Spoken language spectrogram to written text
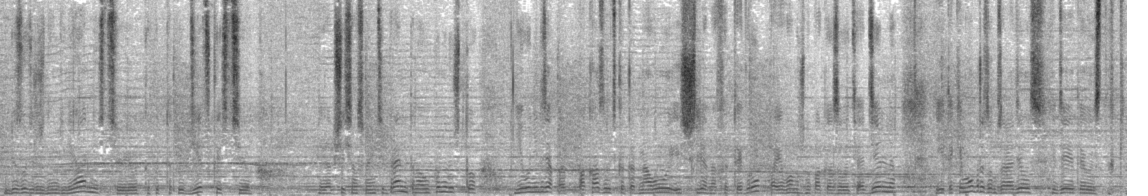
безудержной гениальностью и вот какой-то такой детскостью и вообще всем своим темпераментом. И мы поняли, что его нельзя по- показывать как одного из членов этой группы, а его нужно показывать отдельно. И таким образом зародилась идея этой выставки.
